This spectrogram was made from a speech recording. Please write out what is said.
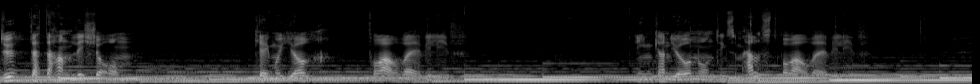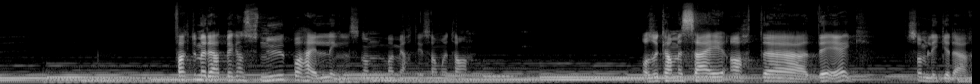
Du, dette handler ikke om hva jeg må gjøre for å arve evig liv. Ingen kan gjøre noen ting som helst for å arve evig liv. Faktum er det at vi kan snu på hele lignelsen om den barmhjertige samaritan. Og så kan vi si at uh, det er jeg som ligger der,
